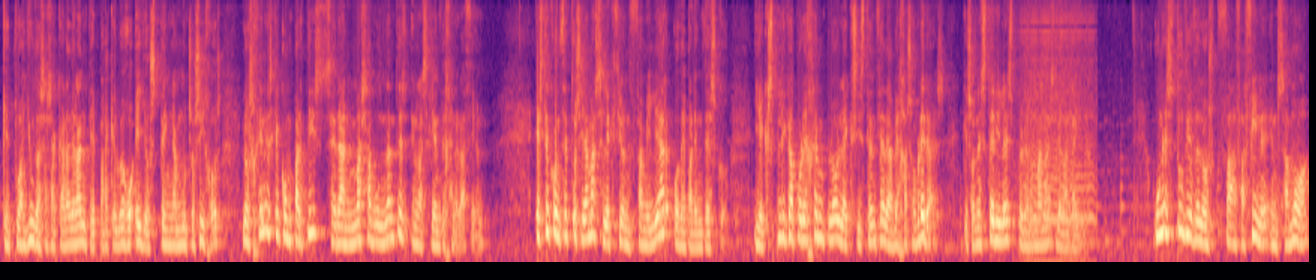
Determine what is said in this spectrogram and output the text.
que tú ayudas a sacar adelante para que luego ellos tengan muchos hijos, los genes que compartís serán más abundantes en la siguiente generación. Este concepto se llama selección familiar o de parentesco, y explica, por ejemplo, la existencia de abejas obreras, que son estériles pero hermanas de la reina. Un estudio de los Fa'afafine en Samoa,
